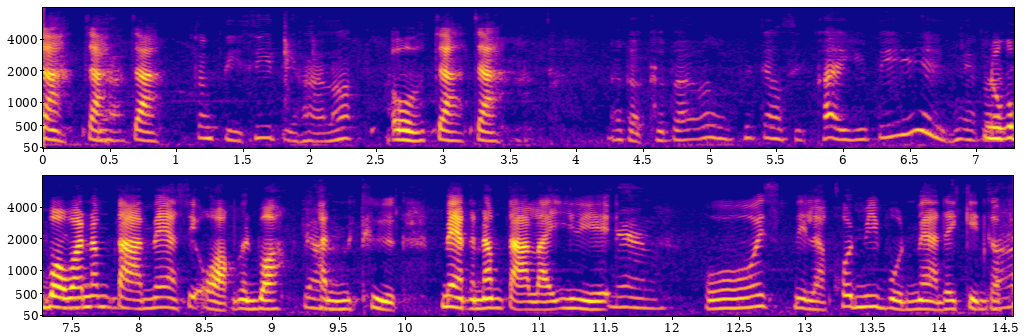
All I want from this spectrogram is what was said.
จ้ะจ้ะจ้ะตั้งตีสี่ตีห้าเนาะโอ้จ้ะจ้ะแล้วก็คือว่าเออคือจังสิไข่อยู่ติแม่หนูก็บอกว่าน้ำตาแม่สิออกแมันบ่จ้ะ คันถือกแม่ก็น้ำตาไหลอีหลีแม่นโอ้ยนี่ล่ะคนมีบุญแม่ได้กินกาแฟ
